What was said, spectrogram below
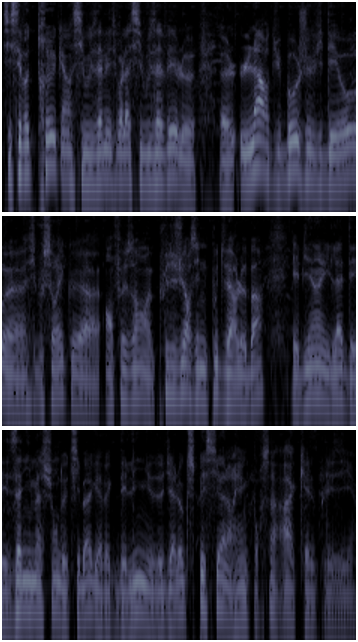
Si c'est votre truc, hein, si vous avez, le euh, l'art du beau jeu vidéo, euh, vous saurez que en faisant plusieurs inputs vers le bas, eh bien, il a des animations de T-Bag avec des lignes de dialogue spéciales, rien que pour ça. Ah, quel plaisir.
